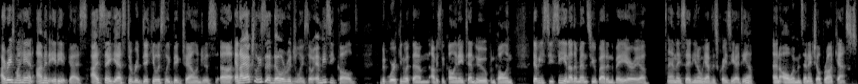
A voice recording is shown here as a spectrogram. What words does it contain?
I raise my hand. I'm an idiot, guys. I say yes to ridiculously big challenges, uh, and I actually said no originally. So NBC called. Been working with them, obviously calling A10 Hoop and calling WCC and other men's hoop out in the Bay Area, and they said, you know, we have this crazy idea, an all women's NHL broadcast.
